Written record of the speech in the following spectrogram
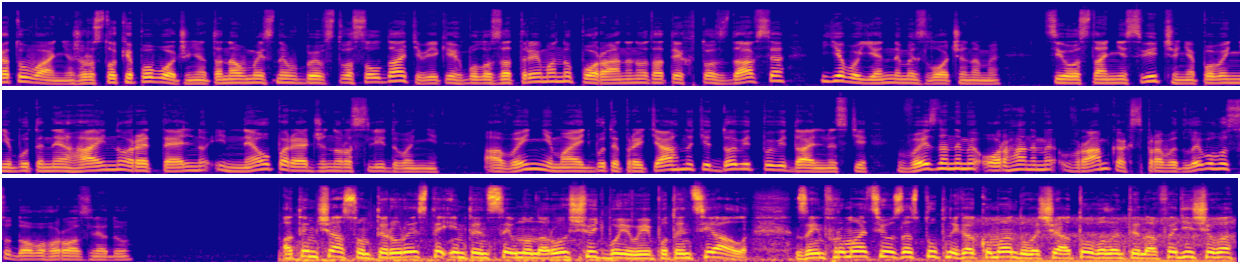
Катування, жорстоке поводження та навмисне вбивство солдатів, яких було затримано, поранено та тих, хто здався, є воєнними злочинами. Ці останні свідчення повинні бути негайно, ретельно і неупереджено розслідувані, а винні мають бути притягнуті до відповідальності визнаними органами в рамках справедливого судового розгляду. А тим часом терористи інтенсивно нарощують бойовий потенціал. За інформацією заступника командувача АТО Валентина Федічева,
